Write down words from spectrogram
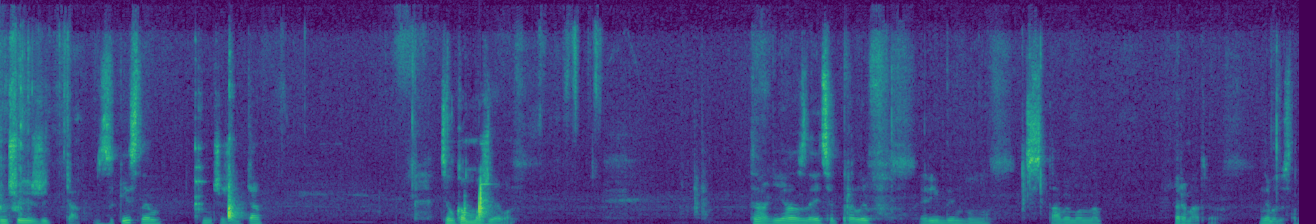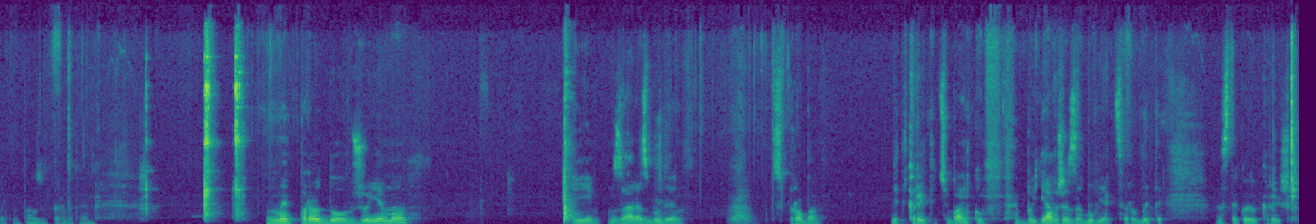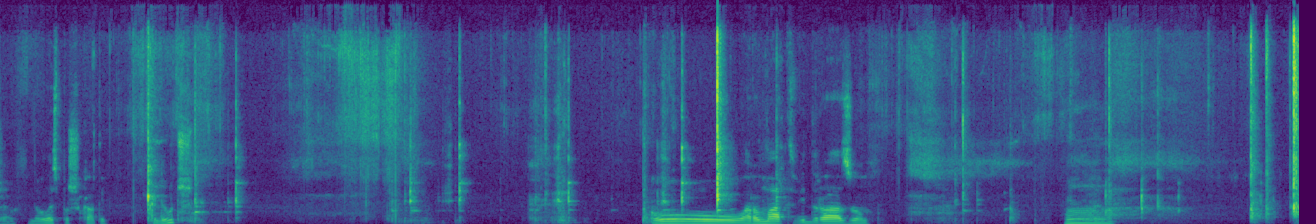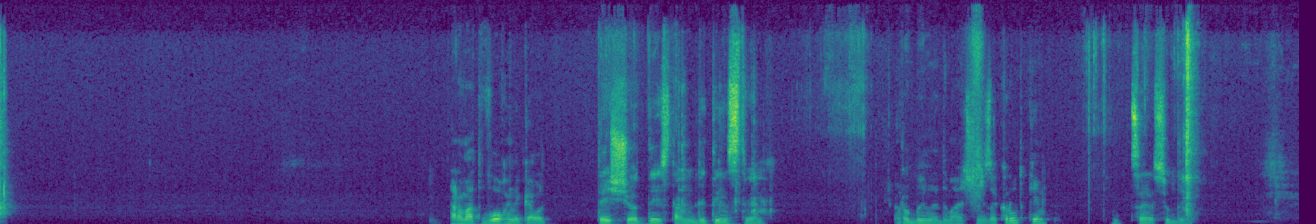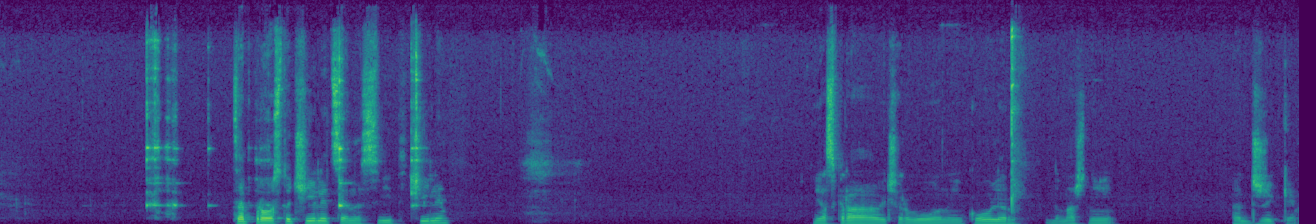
іншого життя. З киснем, інше життя. Цілком можливо. Так, я, здається, прилив рідину. Ставимо на перематую. Не буду ставити на паузу, перемотаємо. Ми продовжуємо. І зараз буде спроба відкрити цю банку, бо я вже забув, як це робити з такою кришкою. Довелось пошукати ключ. О, аромат відразу. Аромат вогника, от те, що десь там в дитинстві робили домашні закрутки. Це сюди. Це просто чилі, це не світ чилі. Яскравий червоний колір, домашні аджики.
